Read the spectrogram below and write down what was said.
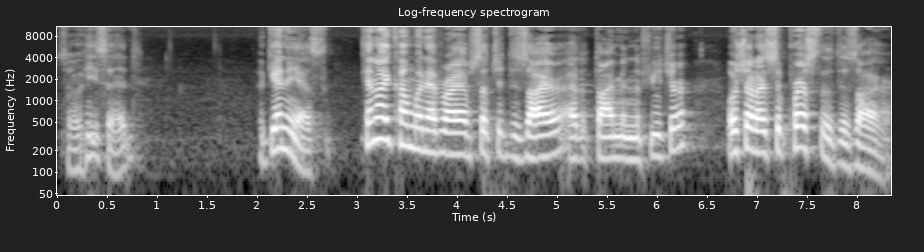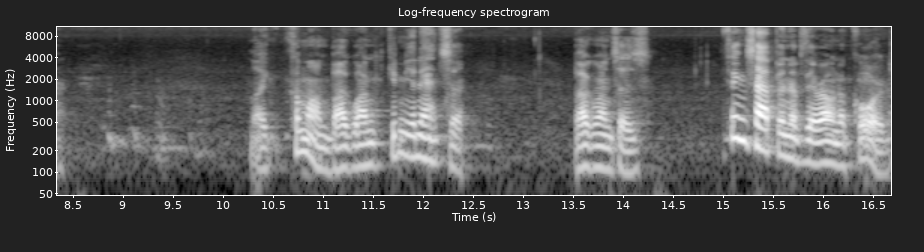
So he said, again he asked, can I come whenever I have such a desire at a time in the future? Or should I suppress the desire? Like, come on, Bhagwan, give me an answer. Bhagwan says, things happen of their own accord.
